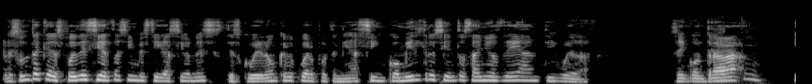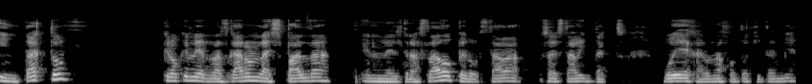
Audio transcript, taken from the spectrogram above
Resulta que después de ciertas investigaciones descubrieron que el cuerpo tenía 5.300 años de antigüedad. Se encontraba intacto. Creo que le rasgaron la espalda en el traslado, pero estaba, o sea, estaba intacto. Voy a dejar una foto aquí también.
